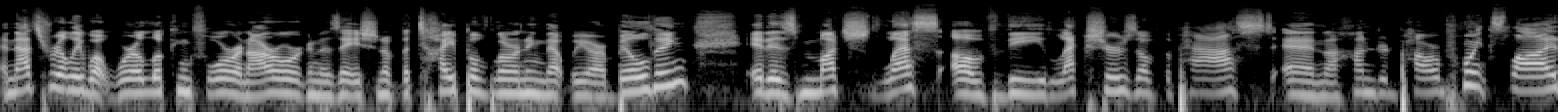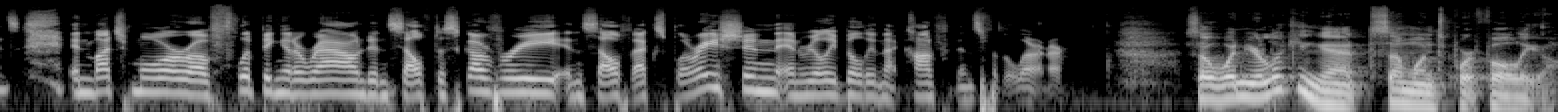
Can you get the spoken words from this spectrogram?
And that's really what we're looking for in our organization of the type of learning that we are building. It is much less of the lecture pictures of the past and a hundred PowerPoint slides, and much more of flipping it around in self discovery and self exploration and really building that confidence for the learner. So, when you're looking at someone's portfolio,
